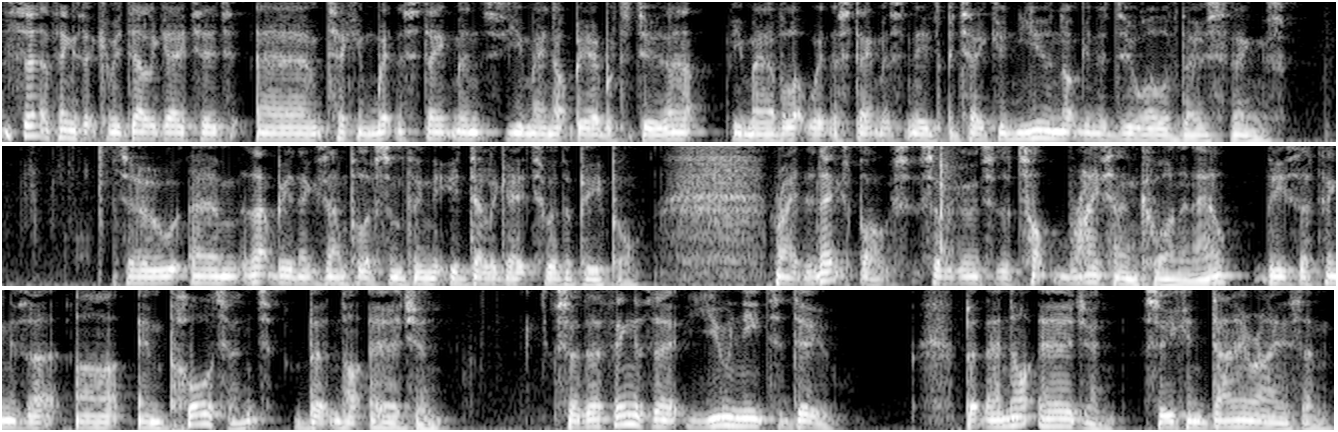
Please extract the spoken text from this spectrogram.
certain things that can be delegated, um, taking witness statements, you may not be able to do that. You may have a lot of witness statements that need to be taken. You're not going to do all of those things. So um, that'd be an example of something that you delegate to other people. Right, the next box. So we're going to the top right hand corner now. These are things that are important but not urgent. So they're things that you need to do, but they're not urgent, so you can diarise them.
